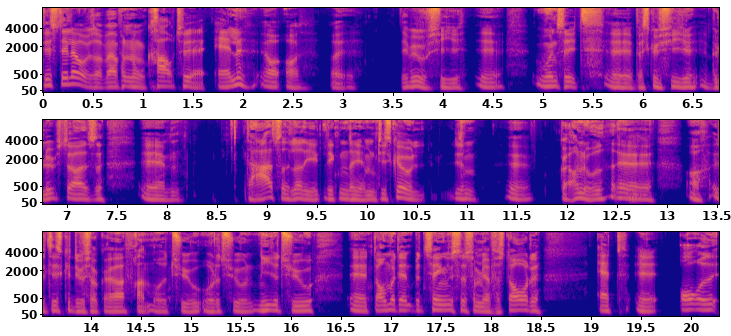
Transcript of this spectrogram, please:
det stiller jo så i hvert fald nogle krav til at alle, og, og, og det vil jo sige, øh, uanset, øh, hvad skal vi sige, beløbsstørrelse, øh, der har sædler liggende derhjemme, de skal jo ligesom øh, gøre noget, øh, og det skal de jo så gøre frem mod 2028, 29. Øh, dog med den betingelse, som jeg forstår det, at øh, året,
